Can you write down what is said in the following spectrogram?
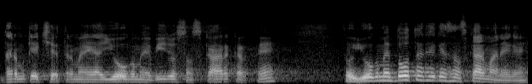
धर्म के क्षेत्र में या योग में भी जो संस्कार करते हैं तो योग में दो तरह के संस्कार माने गए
